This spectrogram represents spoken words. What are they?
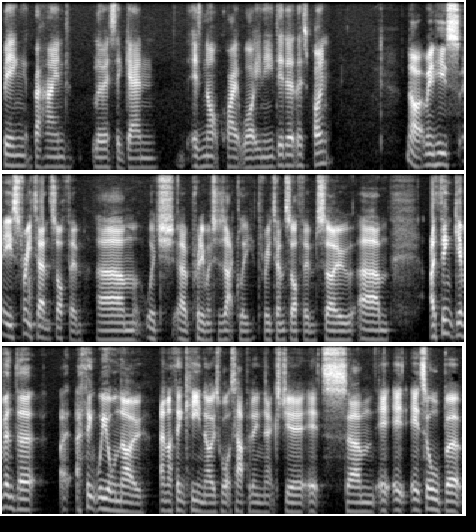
being behind Lewis again is not quite what he needed at this point. No, I mean he's he's three tenths off him, um, which uh, pretty much exactly three tenths off him. So um, I think given that I, think we all know, and I think he knows what's happening next year. It's um, it, it, it's all but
